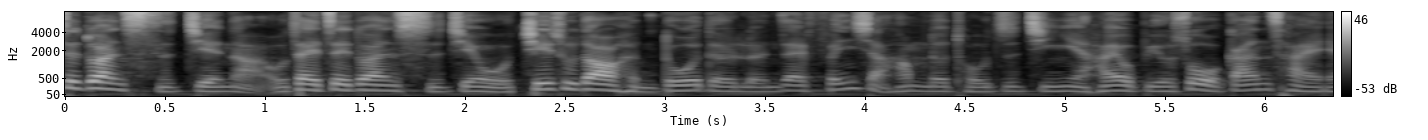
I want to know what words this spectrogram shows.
这段时间呐，我在这段时间我接触到很多的人在分享他们的投资经验，还有比如说我刚才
